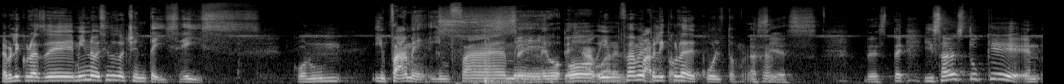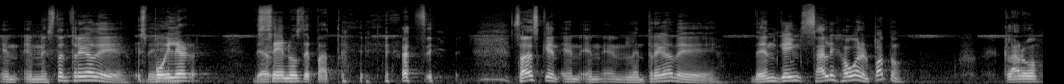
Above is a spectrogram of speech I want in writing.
La película es de 1986. con un Infame, infame. O, infame película de culto. Ajá. Así es. De este, y sabes tú que en, en- en esta entrega de. de- Spoiler: de- senos de pato. Sí. Sabes que en la entrega de, de Endgame sale Howard el pato. Claro.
